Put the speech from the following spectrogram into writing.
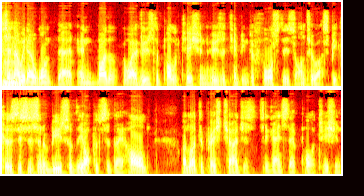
So mm. no, we don't want that. And by the way, who's the politician who's attempting to force this onto us? Because this is an abuse of the office that they hold. I'd like to press charges against that politician.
